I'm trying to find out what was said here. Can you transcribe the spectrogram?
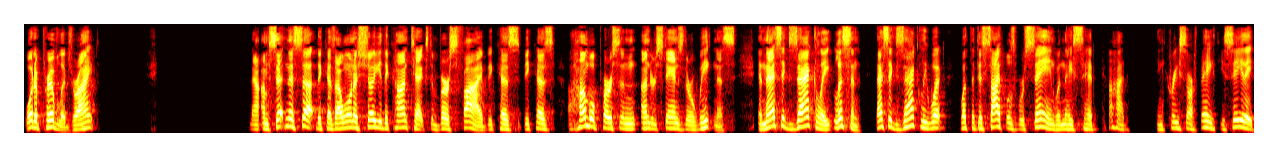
what a privilege, right? Now, I'm setting this up because I want to show you the context of verse 5 because, because a humble person understands their weakness. And that's exactly, listen, that's exactly what what the disciples were saying when they said, God, increase our faith. You see, they,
